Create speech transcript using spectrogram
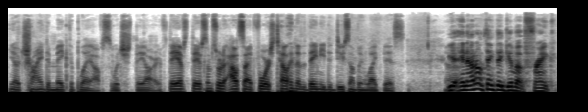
you know, trying to make the playoffs, which they are. If they have they have some sort of outside force telling them that they need to do something like this. Yeah, and I don't think they give up Frank.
